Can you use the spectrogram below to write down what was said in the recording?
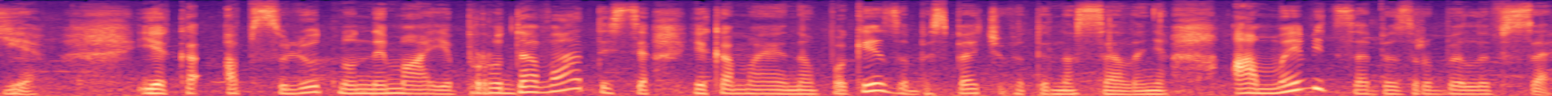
є, яка абсолютно не має продаватися, яка має навпаки забезпечувати населення. А ми від себе зробили все:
